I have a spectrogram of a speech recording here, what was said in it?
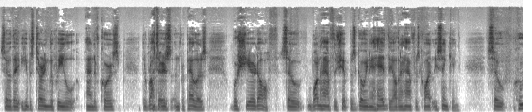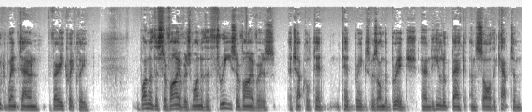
so that he was turning the wheel, and of course, the rudders and propellers were sheared off. So one half the ship was going ahead, the other half was quietly sinking. So Hood went down very quickly. One of the survivors, one of the three survivors, a chap called Ted Ted Briggs, was on the bridge, and he looked back and saw the captain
